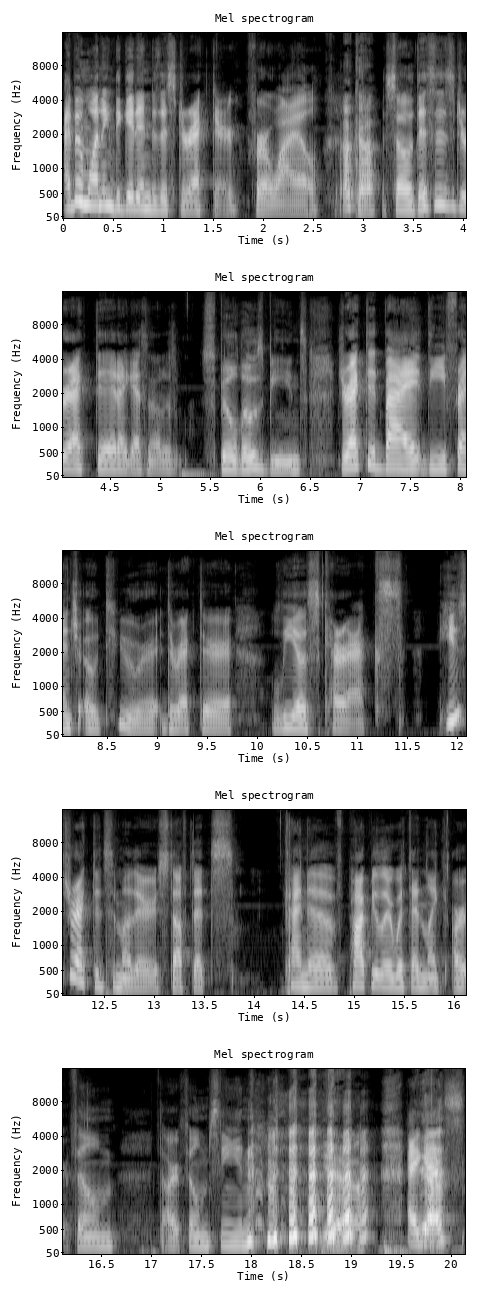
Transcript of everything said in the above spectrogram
I've been wanting to get into this director for a while. Okay. So this is directed, I guess I'll just spill those beans, directed by the French auteur director Leos Carax. He's directed some other stuff that's kind of popular within like art film, the art film scene. Yeah. I Yeah. guess.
